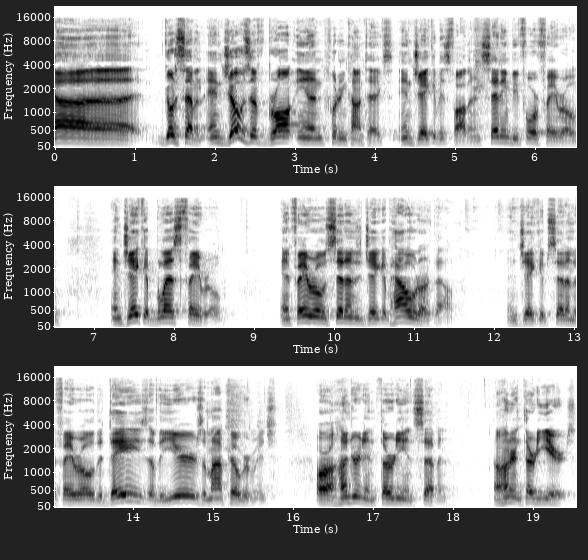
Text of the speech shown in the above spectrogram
Uh, go to 7. And Joseph brought in, put in context, in Jacob his father, and set him before Pharaoh. And Jacob blessed Pharaoh. And Pharaoh said unto Jacob, How old art thou? And Jacob said unto Pharaoh, The days of the years of my pilgrimage are a hundred and thirty and seven. A hundred and thirty years.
